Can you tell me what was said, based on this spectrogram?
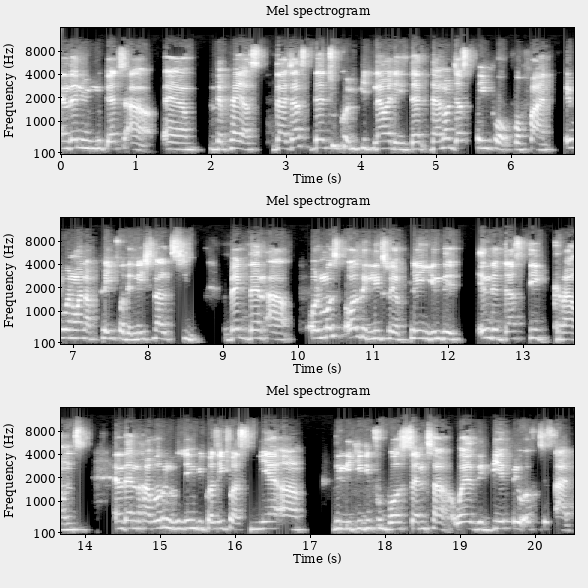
And then you look at uh, um, the players, they're just there to compete nowadays. They're, they're not just playing for, for fun. Everyone want to play for the national team. Back then, uh, almost all the leagues were playing in the in the dusty grounds. And then Gaborone region, because it was near uh, the Lekidi Football Center where the BFA offices are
